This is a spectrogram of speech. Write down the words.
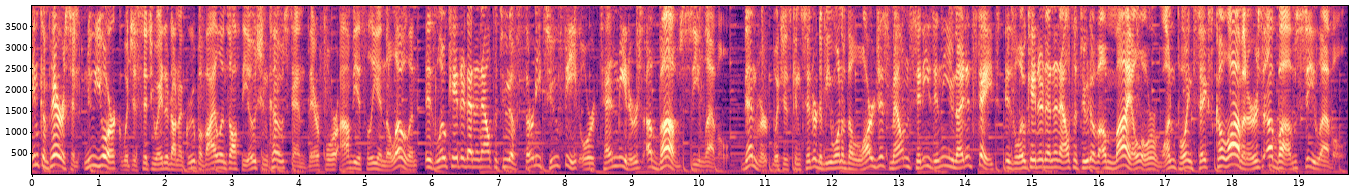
In comparison, New York, which is situated on a group of islands off the ocean coast and therefore obviously in the lowland, is located at an altitude of 32 feet or 10 meters above sea level. Denver, which is considered to be one of the largest mountain cities in the United States, is located at an altitude of a mile or 1.6 kilometers above sea level.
